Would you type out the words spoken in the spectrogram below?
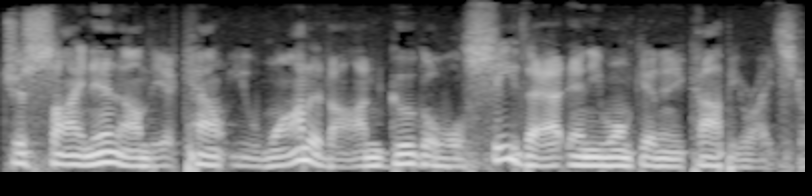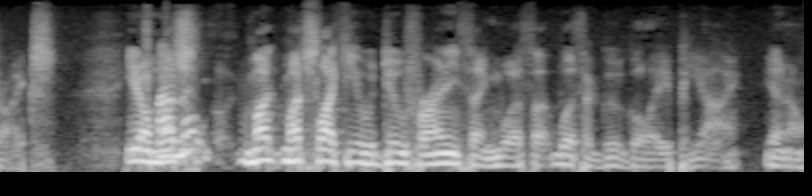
Just sign in on the account you want it on. Google will see that, and you won't get any copyright strikes. You know, much, much much like you would do for anything with a, with a Google API. You know.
